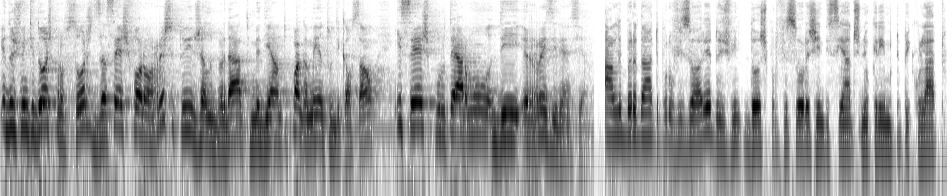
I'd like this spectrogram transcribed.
E dos 22 professores, 16 foram restituídos à liberdade mediante o pagamento de caução e 6 por termo de residência. A liberdade provisória dos 22 professores indiciados no crime de peculato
